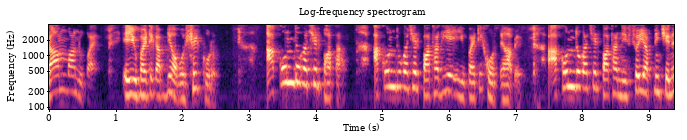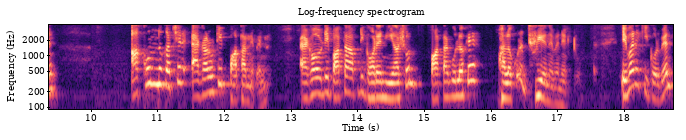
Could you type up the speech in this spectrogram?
রামবান উপায়। এই উপায়টিকে আপনি অবশ্যই করুন। আকন্দ গাছের পাতা। আকন্দ গাছের পাতা দিয়ে এই উপায়টি করতে হবে। আকন্দ গাছের পাতা নিশ্চয়ই আপনি চেনেন। আকন্দ গাছের এগারোটি পাতা নেবেন। এগারোটি পাতা আপনি ঘরে নিয়ে আসুন, পাতাগুলোকে ভালো করে ধুয়ে নেবেন একটু। এবারে কি করবেন?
